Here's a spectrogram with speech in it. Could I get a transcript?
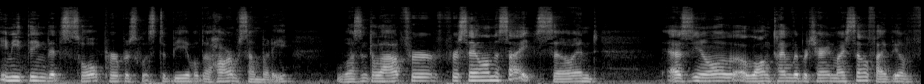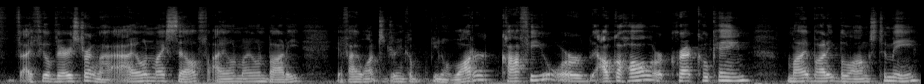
anything that sole purpose was to be able to harm somebody wasn't allowed for for sale on the site. So, and as you know, a longtime libertarian myself, I feel I feel very strongly. I own myself. I own my own body. If I want to drink, a, you know, water, coffee, or alcohol, or crack cocaine, my body belongs to me,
